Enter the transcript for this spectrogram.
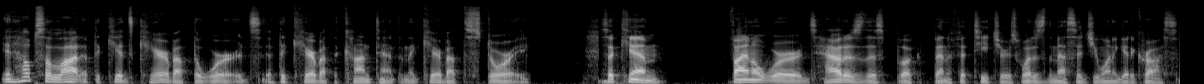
it helps a lot if the kids care about the words, if they care about the content and they care about the story. So, Kim, final words. How does this book benefit teachers? What is the message you want to get across?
